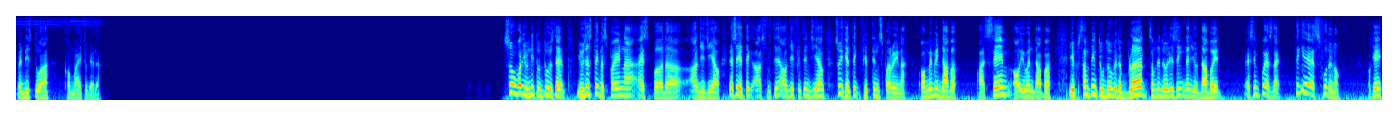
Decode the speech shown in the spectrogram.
when these two are combined together. So what you need to do is that you just take the spirulina as per the RGGL. Let's say you take 15 RG, 15 GL, so you can take 15 spirulina or maybe double, uh, same or even double. If something to do with the blood, something to do with this thing, then you double it. As simple as that. Take it as food, you know. Okay,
